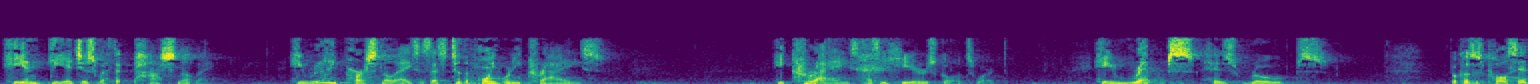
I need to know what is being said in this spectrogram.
he engages with it passionately. He really personalizes this to the point where he cries. He cries as he hears God's word. He rips his robes. Because as Paul said,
